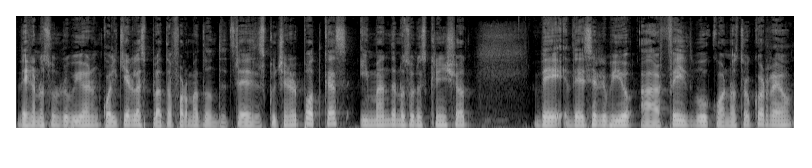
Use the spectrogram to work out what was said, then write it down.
déjanos un review en cualquiera de las plataformas donde ustedes escuchen el podcast y mándenos un screenshot de, de ese review a Facebook o a nuestro correo.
